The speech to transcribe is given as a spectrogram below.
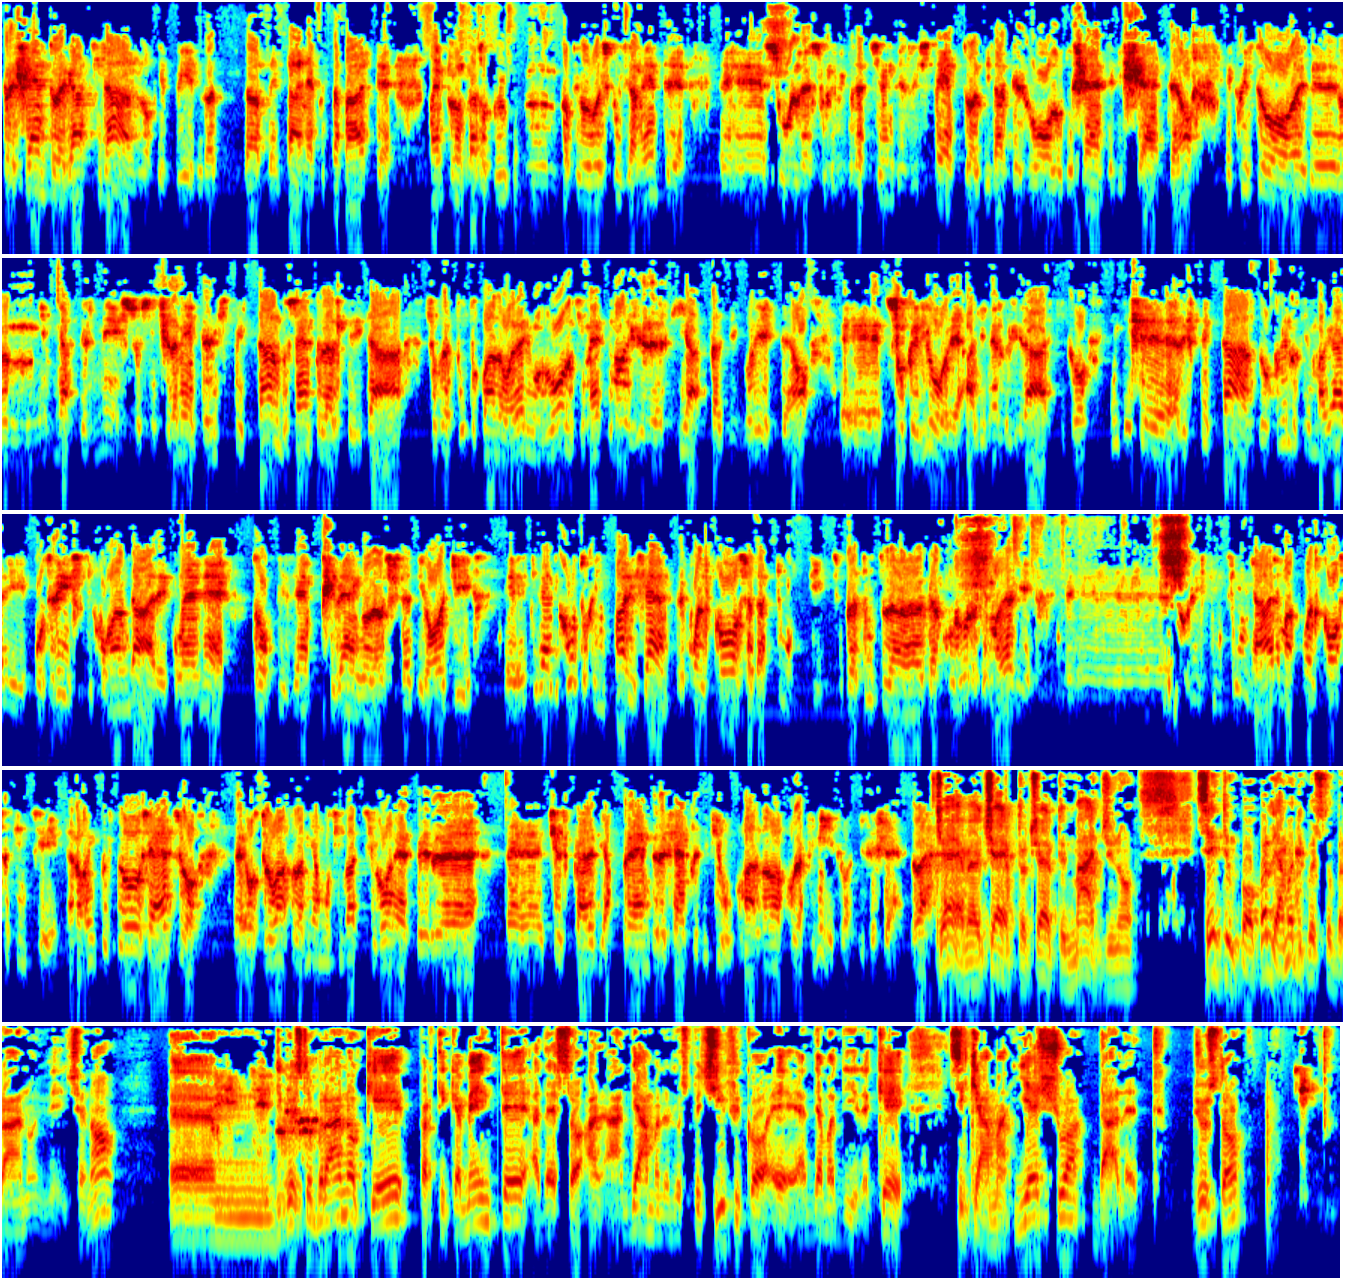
300 ragazzi l'anno che vedo da, da 20 anni a questa parte, ma improntato più, mh, proprio esclusivamente eh, sul, sulle vibrazioni del rispetto al di là del ruolo docente, discente, no? Questo eh, mi, ha permesso sinceramente, rispettando sempre l'alterità, soprattutto quando magari un ruolo ti mette in una gerarchia, tra virgolette, no? eh, superiore a livello gerarchico, in invece rispettando quello che magari potresti comandare, come ne è, troppi esempi vengono dalla società di oggi, eh, ti rendi conto che impari sempre qualcosa da tutti, soprattutto da, da coloro che magari eh, dovresti insegnare, ma qualcosa ti insegnano. In questo senso eh, ho trovato la mia motivazione per eh, eh, cercare di apprendere sempre di più, ma non ho ancora finito dicendo. Eh. Certo, certo, certo, immagino. Senti un po', parliamo di questo brano invece, no? Ehm, di questo brano che praticamente adesso andiamo nello specifico e andiamo a dire che si chiama Yeshua Dalet, giusto?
